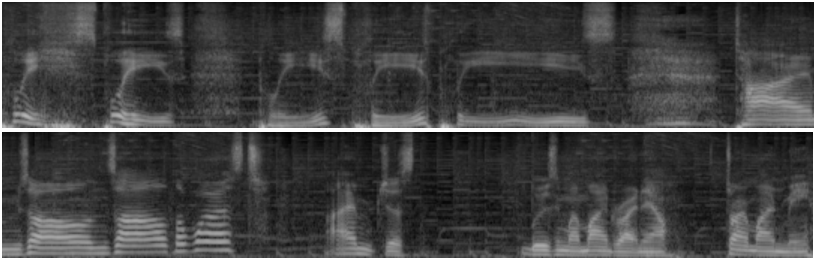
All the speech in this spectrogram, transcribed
Please, please, please, please, please. Time zones are the worst. I'm just losing my mind right now. Don't mind me.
